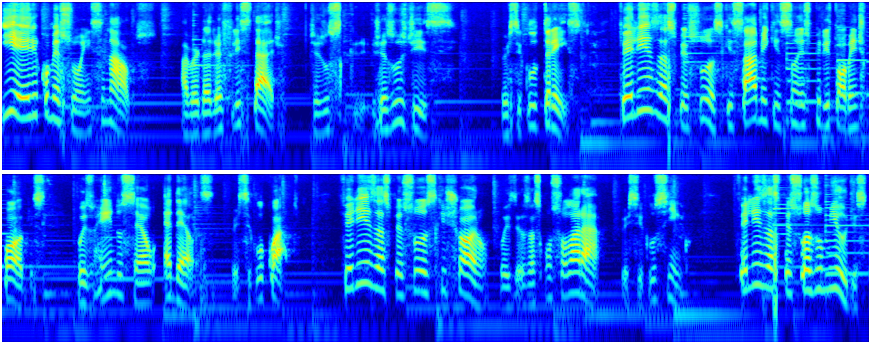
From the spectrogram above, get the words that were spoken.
E ele começou a ensiná-los a verdadeira felicidade. Jesus, Jesus disse, versículo 3: Felizes as pessoas que sabem que são espiritualmente pobres, pois o reino do céu é delas. Versículo 4. Felizes as pessoas que choram, pois Deus as consolará. Versículo 5. Felizes as pessoas humildes,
